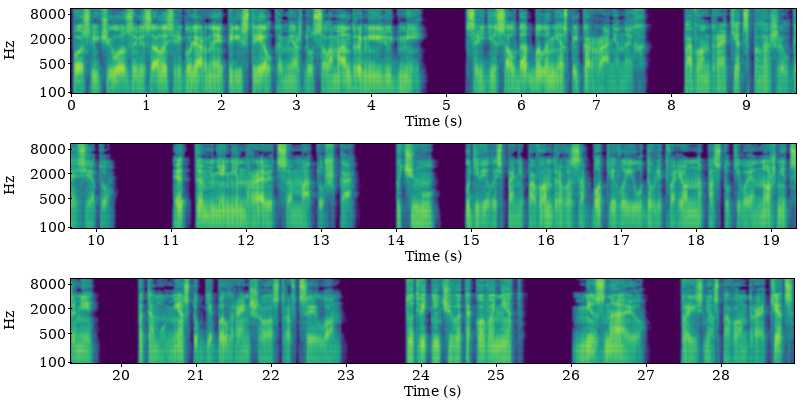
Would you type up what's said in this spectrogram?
После чего завязалась регулярная перестрелка между саламандрами и людьми. Среди солдат было несколько раненых. Павондра отец положил газету. «Это мне не нравится, матушка». «Почему?» — удивилась пани Павондрова, заботливо и удовлетворенно постукивая ножницами по тому месту, где был раньше остров Цейлон. «Тут ведь ничего такого нет?» «Не знаю», — произнес Павондра отец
